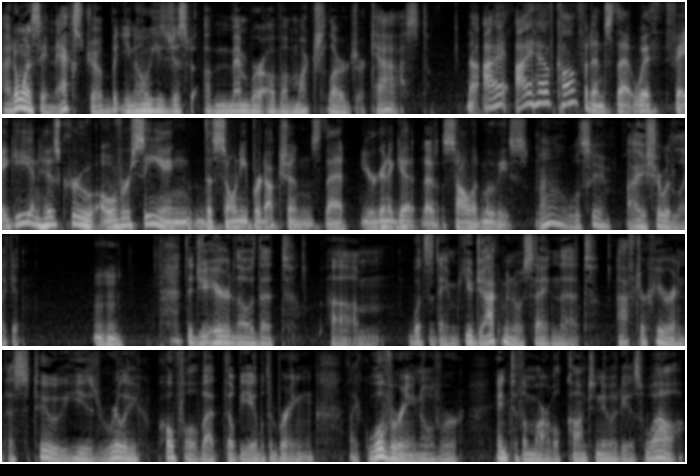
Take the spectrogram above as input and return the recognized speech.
I don't want to say an extra, but you know, he's just a member of a much larger cast. Now, I, I have confidence that with Feige and his crew overseeing the Sony productions, that you're going to get uh, solid movies. Oh, we'll see. I sure would like it. Mm-hmm. Did you hear though that um, what's his name? Hugh Jackman was saying that after hearing this too, he's really hopeful that they'll be able to bring like Wolverine over into the Marvel continuity as well.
